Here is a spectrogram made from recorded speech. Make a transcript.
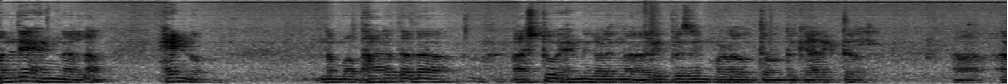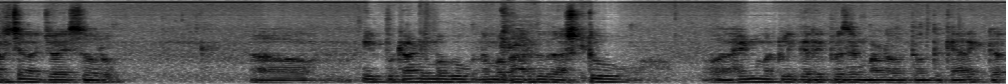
ಒಂದೇ ಹೆಣ್ಣಲ್ಲ, ಹೆಣ್ಣು. ನಮ್ಮ ಭಾರತದ ಅಷ್ಟು ಹೆಣ್ಣುಗಳನ್ನು ರಿಪ್ರೆಸೆಂಟ್ ಮಾಡುವಂಥ ಒಂದು ಕ್ಯಾರೆಕ್ಟರ್ ಅರ್ಚನಾ ಜಾಯ್ಸ್ ಅವರು. ಈ ಪುಟಾಣಿ ಮಗು ನಮ್ಮ ಭಾರತದ ಅಷ್ಟು ಹೆಣ್ಮಕ್ಳಿಗೆ ರಿಪ್ರೆಸೆಂಟ್ ಮಾಡುವಂಥ ಒಂದು ಕ್ಯಾರೆಕ್ಟರ್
